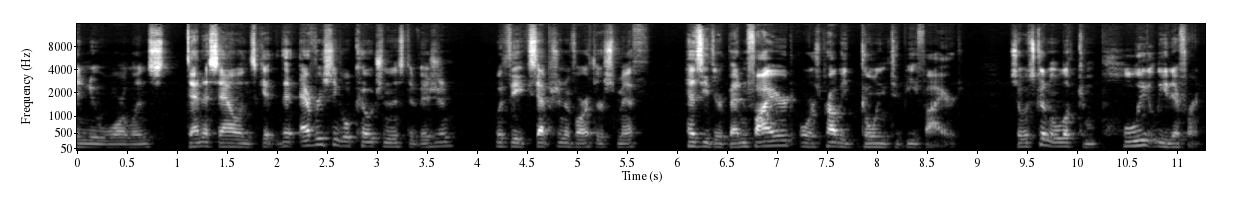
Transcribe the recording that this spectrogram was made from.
in New Orleans. Dennis Allen's get that every single coach in this division, with the exception of Arthur Smith, has either been fired or is probably going to be fired. So it's going to look completely different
